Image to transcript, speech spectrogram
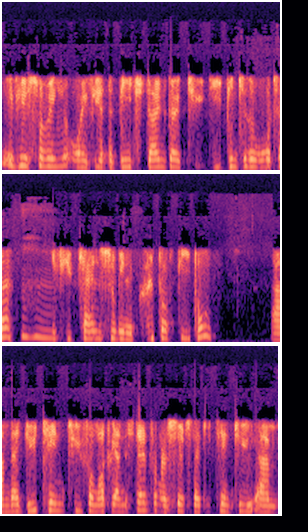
If you're swimming or if you're at the beach, don't go too deep into the water. Mm-hmm. If you can swim in a group of people, um, they do tend to, from what we understand from research, they do tend to um,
